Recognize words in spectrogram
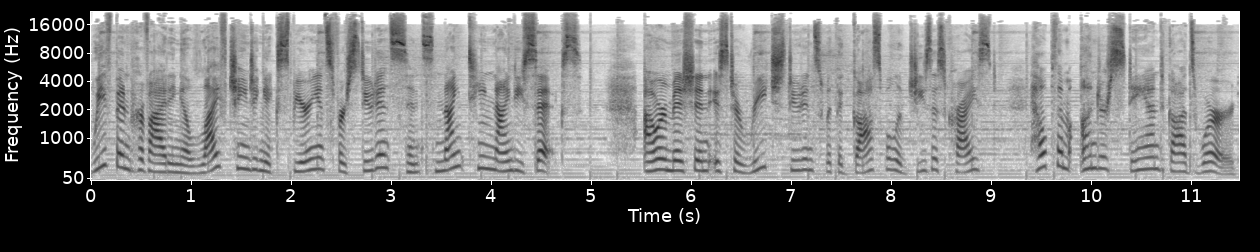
We've been providing a life changing experience for students since 1996. Our mission is to reach students with the gospel of Jesus Christ, help them understand God's Word,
